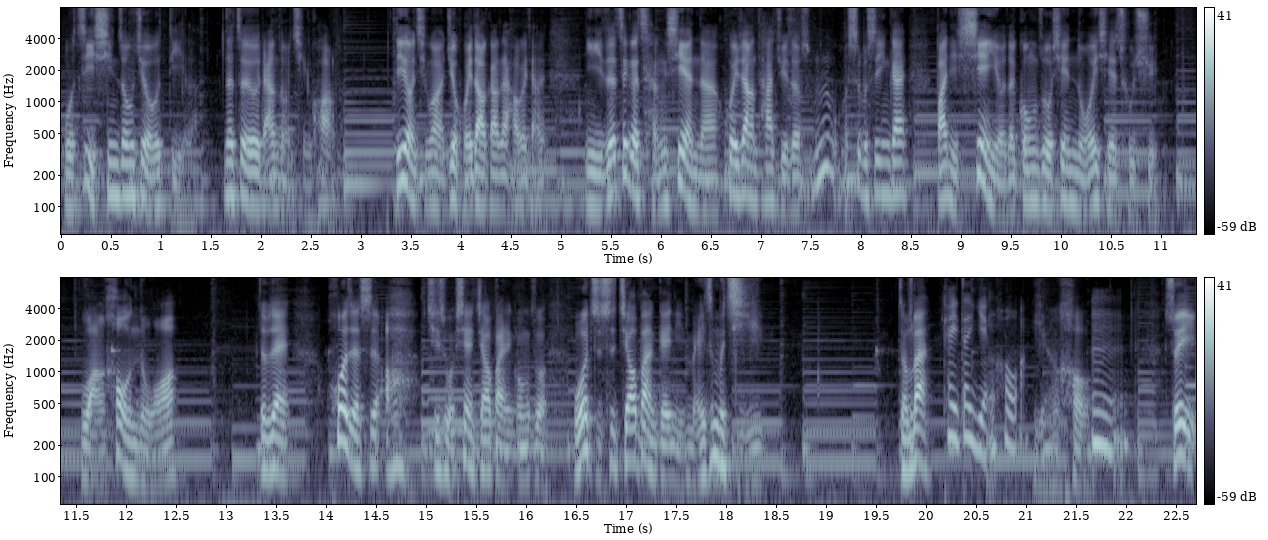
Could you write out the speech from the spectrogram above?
我自己心中就有底了。那这有两种情况了。第一种情况就回到刚才豪哥讲的，你的这个呈现呢，会让他觉得说，嗯，我是不是应该把你现有的工作先挪一些出去，往后挪，对不对？或者是啊、哦，其实我现在交办的工作，我只是交办给你，没这么急。怎么办？可以再延后啊。延后，嗯，所以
